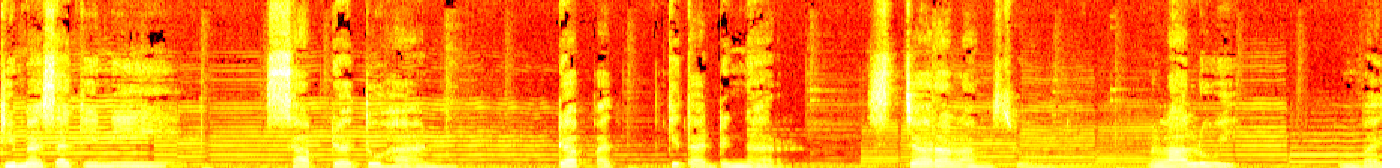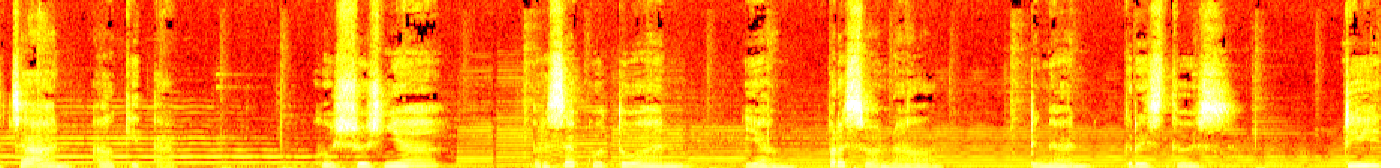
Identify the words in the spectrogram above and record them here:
Di masa kini, sabda Tuhan dapat kita dengar secara langsung melalui pembacaan Alkitab, khususnya persekutuan yang personal dengan Kristus di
